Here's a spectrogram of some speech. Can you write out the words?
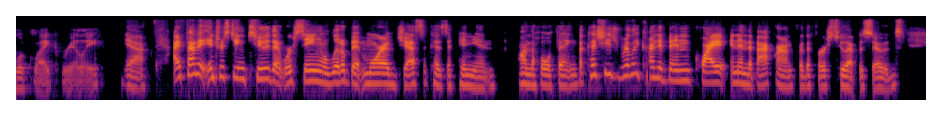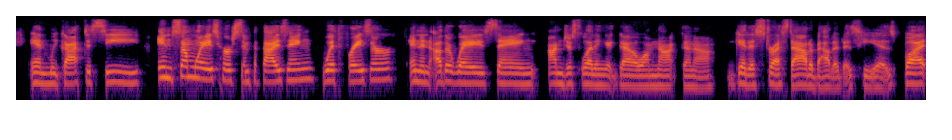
look like really yeah i found it interesting too that we're seeing a little bit more of jessica's opinion on the whole thing because she's really kind of been quiet and in the background for the first two episodes and we got to see in some ways her sympathizing with Fraser and in other ways saying I'm just letting it go. I'm not going to get as stressed out about it as he is. But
